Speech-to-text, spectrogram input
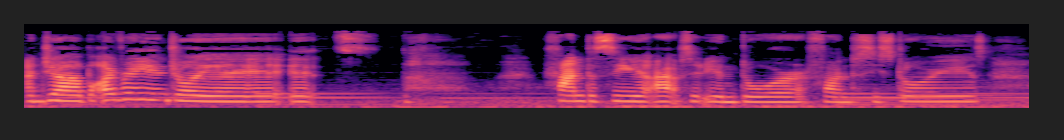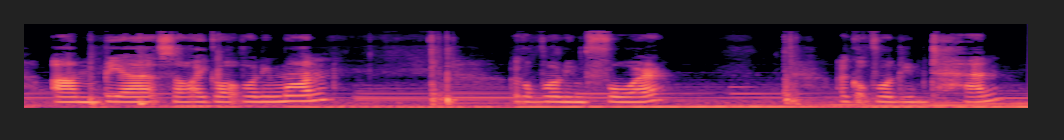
and yeah, but I really enjoy it. It's fantasy. I absolutely adore fantasy stories. Um, but yeah, so I got volume one. I got volume four. I got volume 10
